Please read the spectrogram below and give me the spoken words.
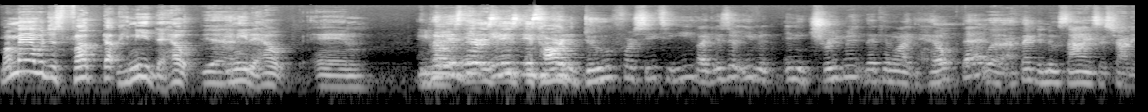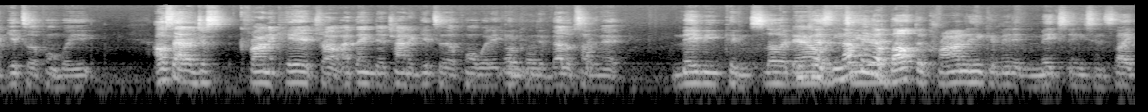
My man was just fucked up. He needed the help. Yeah. He needed help, and you but know, is there it's, anything it's, you hard. can do for CTE? Like, is there even any treatment that can like help that? Well, I think the new science is trying to get to a point where, you, outside of just chronic head trauma, I think they're trying to get to a point where they can Okay. develop something that maybe can slow it down. Because nothing teeter. about the crime that he committed makes any sense. Like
